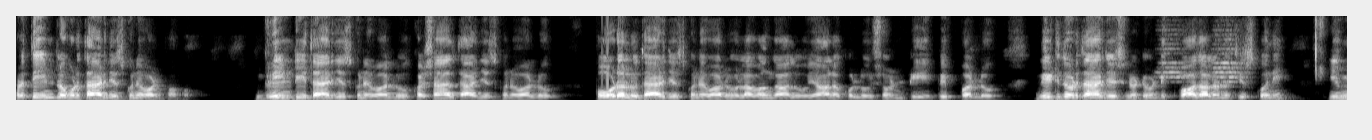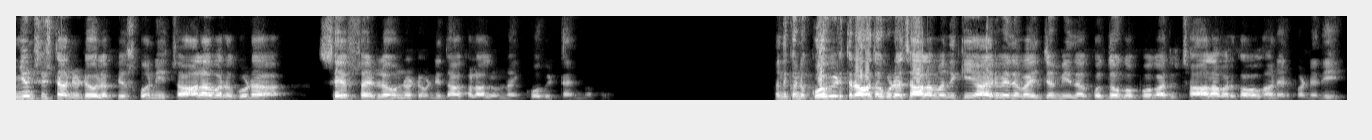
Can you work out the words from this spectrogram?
ప్రతి ఇంట్లో కూడా తయారు చేసుకునేవాళ్ళు పాపం. గ్రీన్ టీ తయారు చేసుకునేవాళ్ళు కషాయాలు తయారు చేసుకునేవాళ్ళు పౌడర్లు తయారు చేసుకునేవారు లవంగాలు యాలకులు శొంఠి పిప్పళ్ళు వీటితోటి తయారు చేసినటువంటి క్వాదాలను తీసుకొని ఇమ్యూన్ సిస్టమ్ని డెవలప్ చేసుకొని చాలా వరకు కూడా సేఫ్ సైడ్లో ఉన్నటువంటి దాఖలాలు ఉన్నాయి కోవిడ్ టైంలో. అందుకని కోవిడ్ తర్వాత కూడా చాలా మందికి ఆయుర్వేద వైద్యం మీద కొద్దో గొప్ప కాదు చాలా వరకు అవగాహన ఏర్పడ్డది.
